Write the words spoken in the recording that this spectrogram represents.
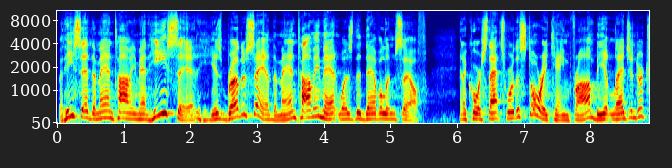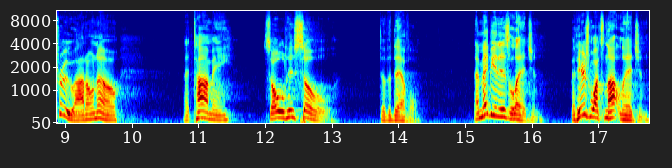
but he said the man tommy met he said his brother said the man tommy met was the devil himself and of course, that's where the story came from, be it legend or true, I don't know, that Tommy sold his soul to the devil. Now, maybe it is legend, but here's what's not legend.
